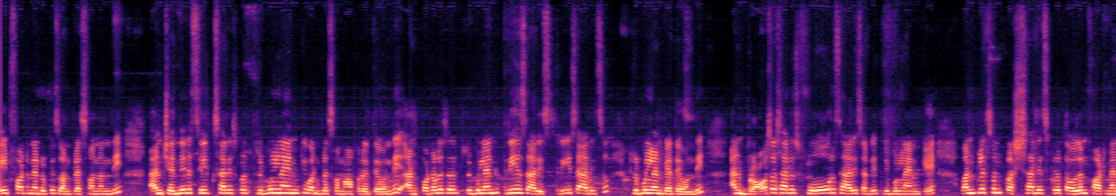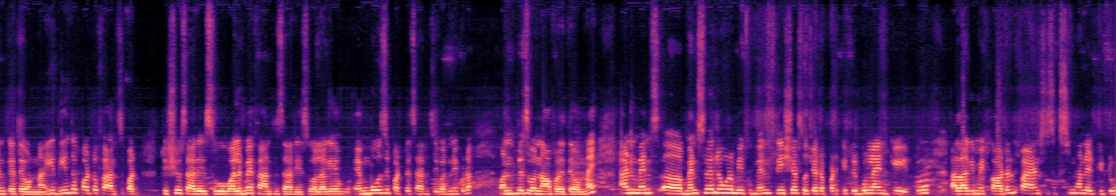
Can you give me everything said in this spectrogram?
eight forty nine rupees one plus one ఉంది. అండ్ చందేరి సిల్క్ శారీస్ కూడా ట్రిపుల్ నైన్కి వన్ ప్లస్ వన్ ఆఫర్ అయితే ఉంది. అండ్ పొటోలో ట్రిపుల్ నైన్కి three sarees three sarees triple నైన్కి అయితే ఉంది. And brasso sarees four sarees అండి triple nine K. One plus one crush sarees కూడా థౌసండ్ ఫార్టీ నైన్కి అయితే ఉన్నాయి. దీంతో పాటు ఫ్యాన్సీ పట్టు టిష్యూ శారీస్ వలమే ఫ్యాన్సీ శారీస్ అలాగే ఎంబోజీ పట్టు శారీస్ ఇవన్నీ కూడా వన్ ప్లస్ వన్ ఆఫర్ అయితే ఉన్నాయి. అండ్ మెన్స్ మెన్స్ వేర్లో కూడా మీకు మెన్స్ టీ షర్ట్స్ వచ్చేటప్పటికి ట్రిపుల్ నైన్కి టూ అలాగే మీకు కాటన్ ప్యాంట్స్ సిక్స్టీన్ హండ్రెడ్కి టూ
